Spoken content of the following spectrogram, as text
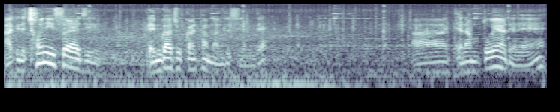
아 근데 천이 있어야지 뱀가죽 깔판 만들 수 있는데. 아 대나무 또 해야 되네.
